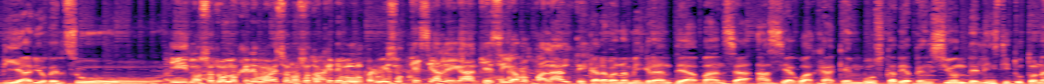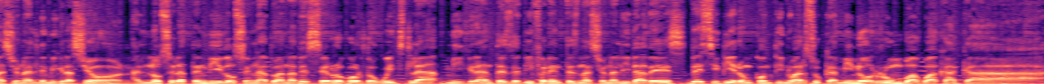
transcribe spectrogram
Diario del Sur. Y nosotros no queremos eso, nosotros queremos un permiso que sea legal, que sigamos para adelante. Caravana migrante avanza hacia Oaxaca en busca de atención del Instituto Nacional de Migración. Al no ser atendidos en la aduana de Cerro Gordo Huixtla, migrantes de diferentes nacionalidades decidieron continuar su camino rumbo a Oaxaca.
